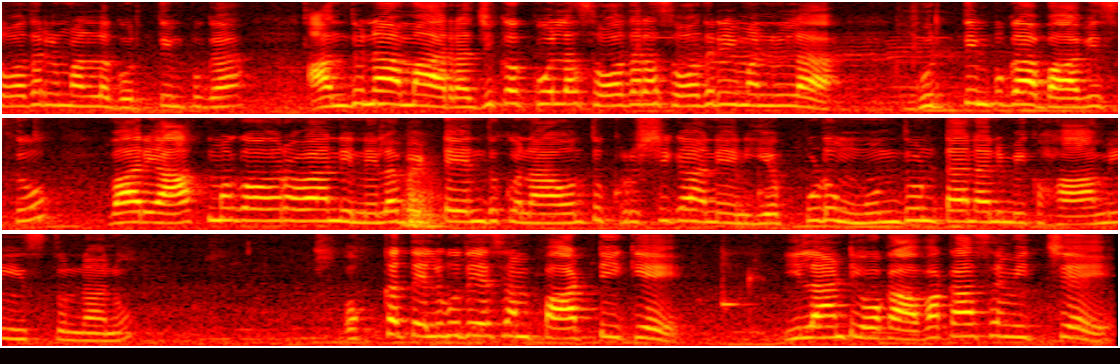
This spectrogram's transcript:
సోదరిమణుల గుర్తింపుగా అందున మా రజక కుల సోదర సోదరిమణుల గుర్తింపుగా భావిస్తూ వారి ఆత్మగౌరవాన్ని నిలబెట్టేందుకు నా వంతు కృషిగా నేను ఎప్పుడూ ముందుంటానని మీకు హామీ ఇస్తున్నాను. ఒక్క తెలుగుదేశం పార్టీకే ఇలాంటి ఒక అవకాశం ఇచ్చే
